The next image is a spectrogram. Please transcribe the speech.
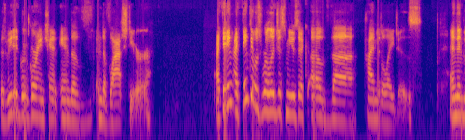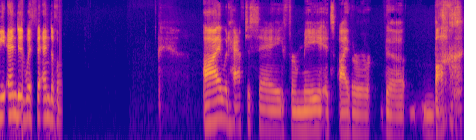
Cuz we did Gregorian chant end of end of last year. I think I think it was religious music of the high middle ages. And then we ended with the end of I would have to say for me, it's either the Bach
